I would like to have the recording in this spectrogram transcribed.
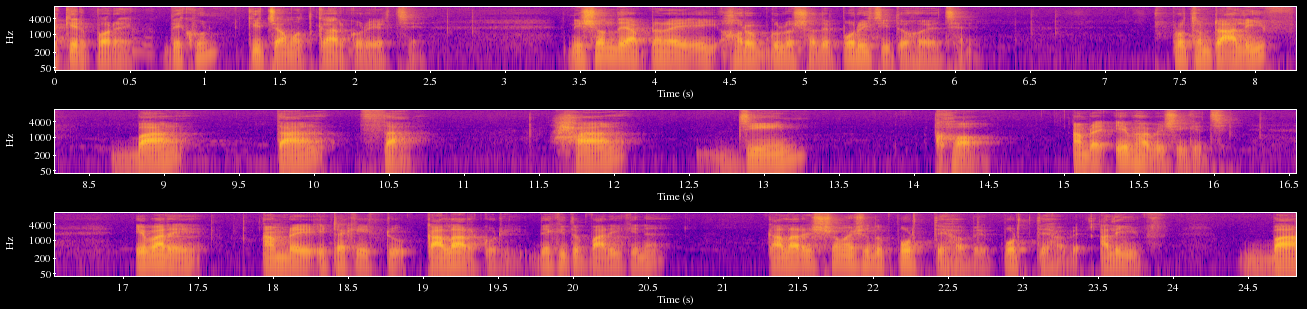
একের পর এক। দেখুন কি চমৎকার করে এসছে নিঃসন্দেহে আপনারা এই হরফগুলোর সাথে পরিচিত হয়েছেন। প্রথমটা আলিফ, বা, তা, সা, হা, জিম, খ। আমরা এভাবে শিখেছি। এবারে আমরা এটাকে একটু কালার করি। দেখি তো পারি কি না কালারের সময় শুধু পড়তে হবে পড়তে হবে। আলিফ, বা,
